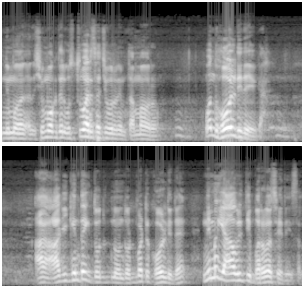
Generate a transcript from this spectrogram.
ನಿಮ್ಮ ಶಿವಮೊಗ್ಗದಲ್ಲಿ ಉಸ್ತುವಾರಿ ಸಚಿವರು ನಿಮ್ಮ ತಮ್ಮವರು. ಒಂದು ಹೋಲ್ಡ್ ಇದೆ ಈಗ. ಆಗಿಗಿಂತ ಈಗ ದೊಡ್ಡ, ಒಂದು ದೊಡ್ಡ ಮಟ್ಟಕ್ಕೆ ಹೋಲ್ಡ್ ಇದೆ. ನಿಮಗೆ ಯಾವ ರೀತಿ ಭರವಸೆ ಇದೆ ಈ ಸಲ?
